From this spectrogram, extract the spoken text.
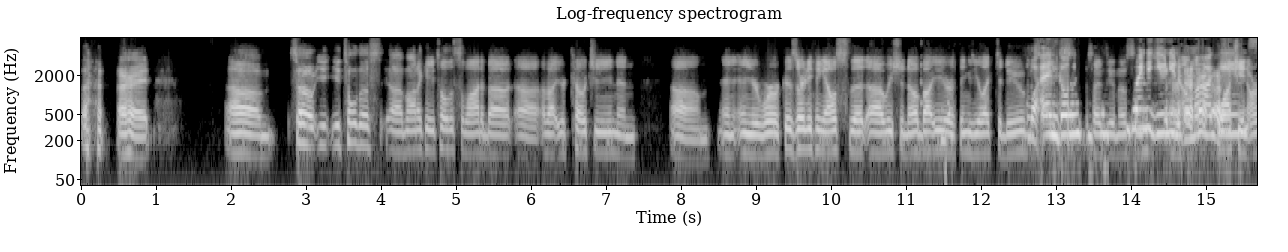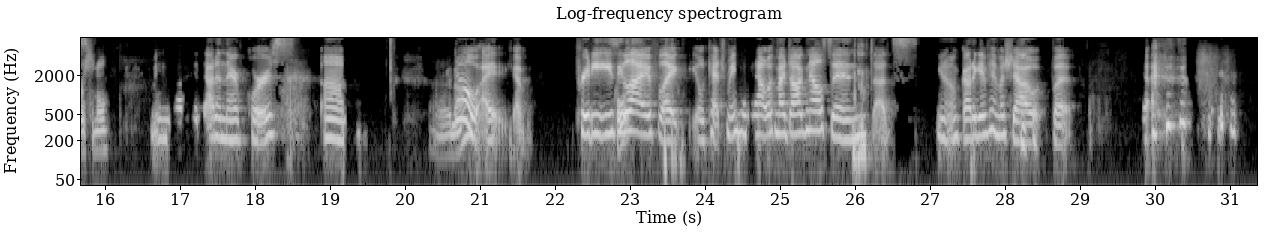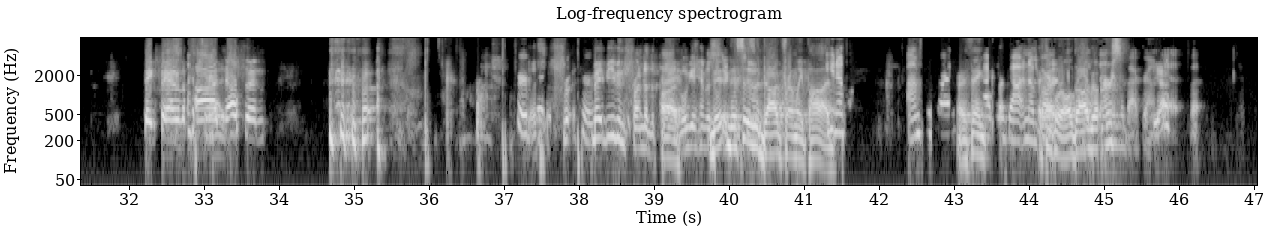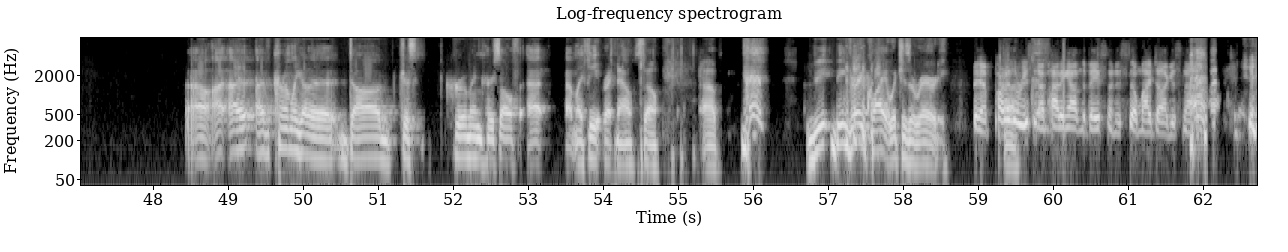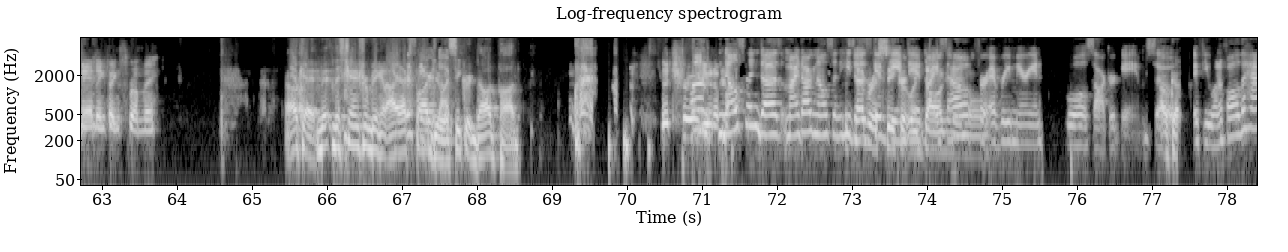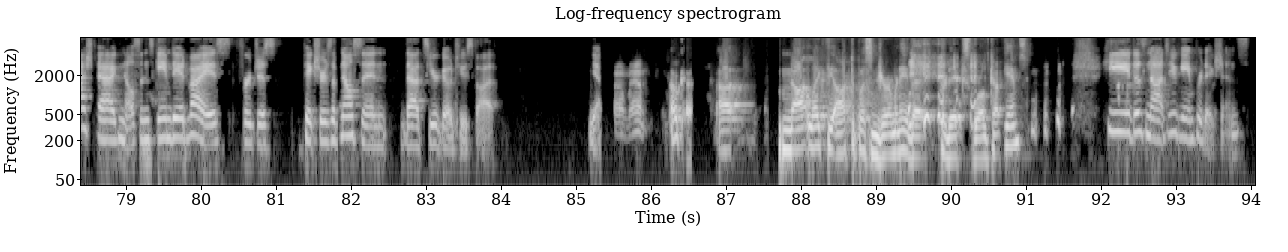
All right. Um, so you, you told us, uh, Monica, you told us a lot about uh, about your coaching and um, and, and your work. Is there anything else that uh, we should know about you or things you like to do? Well, and going- besides doing those Going to things? Union Omaha games. watching Arsenal. I mean, you gotta get that in there, of course. Um, Right no, I I a pretty easy Cool. life. Like you'll catch me hanging out with my dog Nelson. That's you know, got to give him a shout. But yeah, Big fan of the pod, right. Nelson. perfect. Yes. Fr- Perfect. maybe even friend of the pod. Hey, we'll get him a sticker. this is too. a dog friendly pod. You know, I'm surprised I think I haven't gotten a think we're all dog owners. in the background Yeah. yet. But uh, I, I, I've currently got a dog just grooming herself at, at my feet right now. So uh, be, being very quiet, which is a rarity. Yeah, part of the Uh. reason I'm hiding out in the basement is so my dog is not demanding things from me. Okay, th- this changed from being an IX This pod secret to a secret dog pod. The true um. Nelson does. My dog Nelson. He It's does give game secret day advice out involved. for every Marian School soccer game. So Okay. if you want to follow the hashtag Nelson's game day advice for just pictures of Nelson, that's your go-to spot. Yeah. Oh man, Okay. Uh, not like the octopus in Germany that predicts World Cup games. He does not do game predictions.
